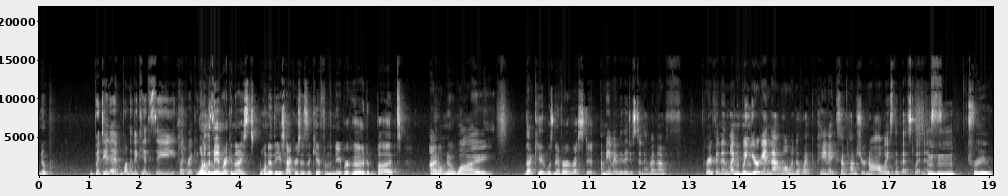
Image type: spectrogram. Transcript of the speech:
Nope. But didn't one of the kids see like recognize? One of the men recognized one of the attackers as a kid from the neighborhood, but I don't know why that kid was never arrested. I mean, maybe they just didn't have enough proven. And like Mhm. when you're in that moment of like panic, sometimes you're not always the best witness. Mm-hmm. True.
